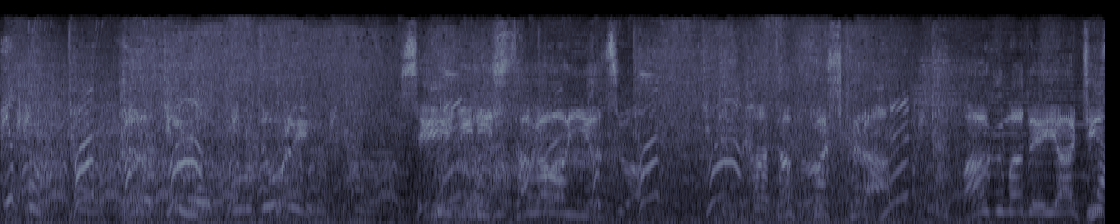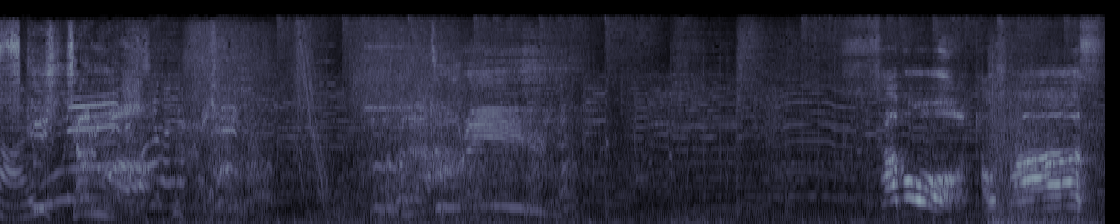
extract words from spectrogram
踊れ正義に従わんやつは片っ端からマグマで焼き尽くしちゃるわ。踊れサボ倒します。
